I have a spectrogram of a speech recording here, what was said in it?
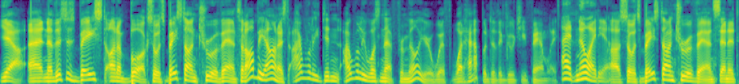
Yeah, and now this is based on a book, so it's based on true events. And I'll be honest, I really didn't, I really wasn't that familiar with what happened to the Gucci family. I had no idea. Uh, so it's based on true events, and it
